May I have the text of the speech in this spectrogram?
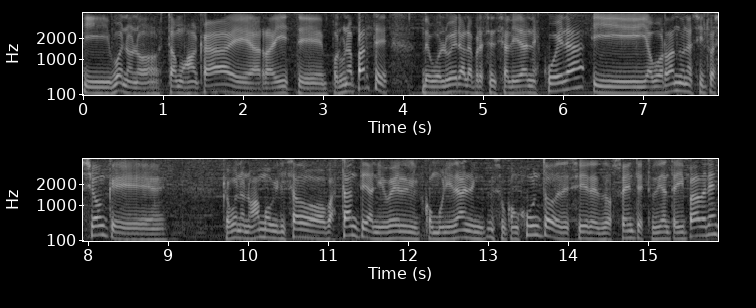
Y bueno, estamos acá eh, a raíz de, por una parte, de volver a la presencialidad en la escuela y abordando una situación que que bueno, nos ha movilizado bastante a nivel comunidad en su conjunto, es decir, docentes, estudiantes y padres,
